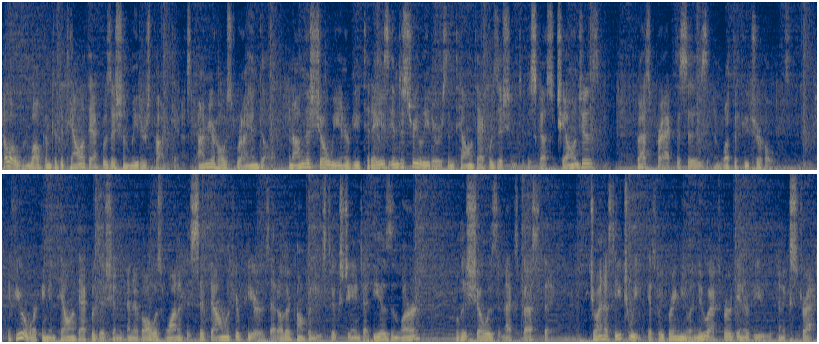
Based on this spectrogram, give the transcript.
Hello, and welcome to the Talent Acquisition Leaders Podcast. I'm your host, Ryan Dull, and on this show, we interview today's industry leaders in talent acquisition to discuss challenges, best practices, and what the future holds. If you are working in talent acquisition and have always wanted to sit down with your peers at other companies to exchange ideas and learn, well, this show is the next best thing. Join us each week as we bring you a new expert interview and extract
